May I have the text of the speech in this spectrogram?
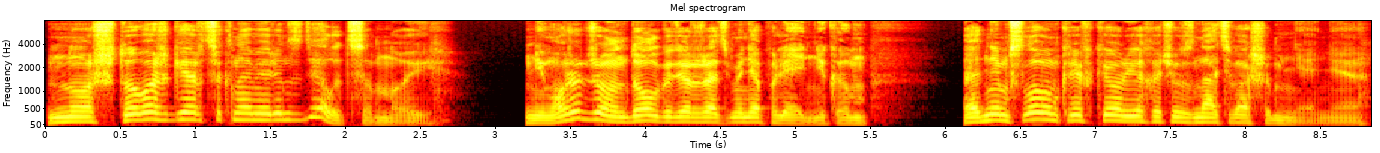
Но что ваш герцог намерен сделать со мной? Не может же он долго держать меня пленником? Одним словом, Кривкер, я хочу знать ваше мнение».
